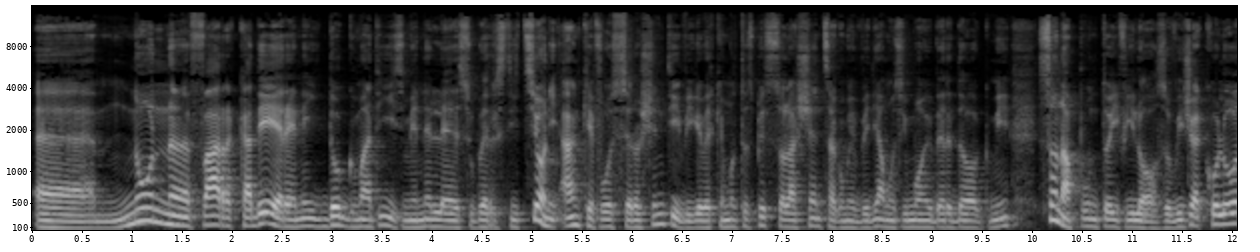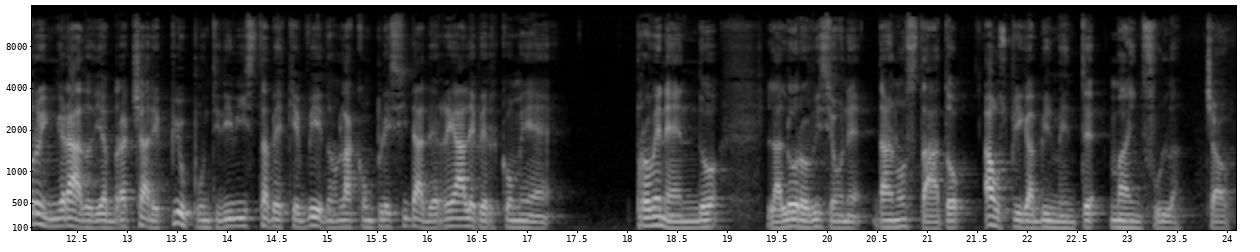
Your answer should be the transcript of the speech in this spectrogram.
eh, non far cadere nei dogmatismi e nelle superstizioni, anche fossero scientifiche, perché molto spesso la scienza, come vediamo, si muove per dogmi, sono appunto i filosofi, cioè coloro in grado di abbracciare più punti di vista perché vedono la complessità del reale per come è, provenendo la loro visione da uno stato auspicabilmente mindful. Ciao.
